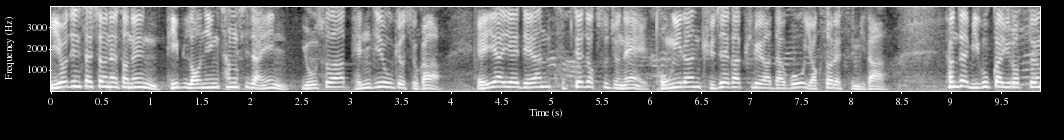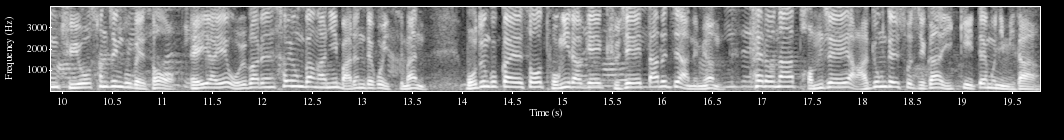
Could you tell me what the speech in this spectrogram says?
이어진 세션에서는 딥러닝 창시자인 요수아 벤지오 교수가 AI에 대한 국제적 수준의 동일한 규제가 필요하다고 역설했습니다. 현재 미국과 유럽 등 주요 선진국에서 AI의 올바른 사용 방안이 마련되고 있지만 모든 국가에서 동일하게 규제에 따르지 않으면 테러나 범죄에 악용될 소지가 있기 때문입니다.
